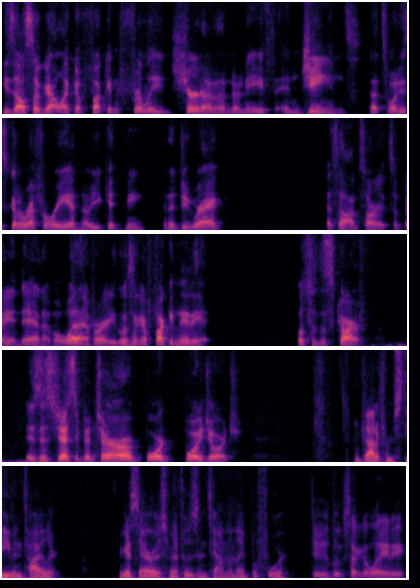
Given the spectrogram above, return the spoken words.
He's also got like a fucking frilly shirt on underneath and jeans. That's what he's gonna referee in. Are you kidding me? In a do rag? That's I'm sorry, it's a bandana, but whatever. He looks like a fucking idiot. What's with the scarf? Is this Jesse Ventura or Boy, Boy George? Got it from Steven Tyler. I guess Aerosmith was in town the night before. Dude looks like a lady.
